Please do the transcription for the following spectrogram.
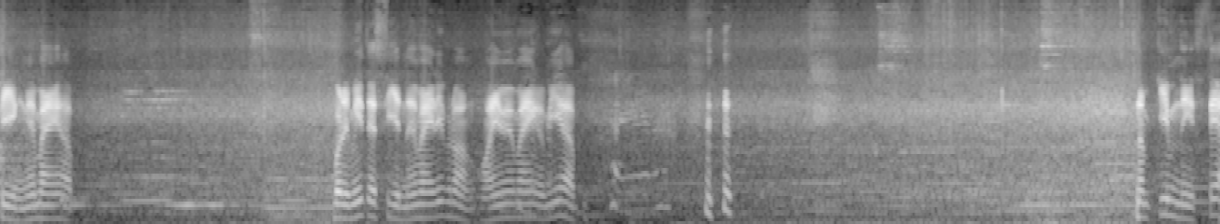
ปิ่งไม่ไหมครับบริมีแต่สีนไม่ไหมที่พี่น้องหอยไม่ไหมก็มีครับ น้ำจิ้มนี่แซ่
